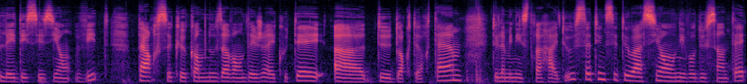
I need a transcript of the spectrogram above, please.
les décisions vite parce que, comme nous avons déjà écouté euh, de Dr. Tam, de la ministre Haidou, c'est une situation au niveau de santé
